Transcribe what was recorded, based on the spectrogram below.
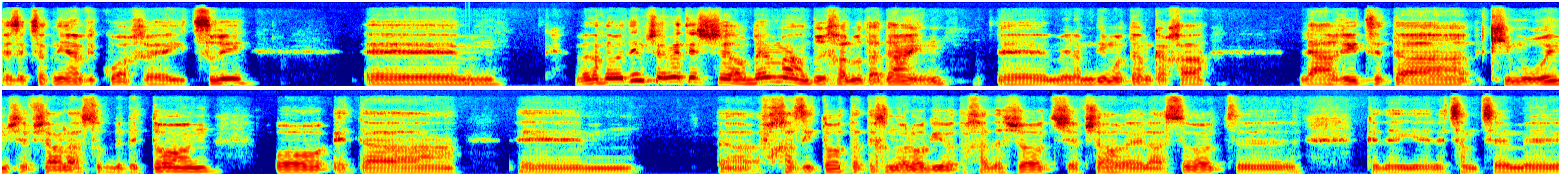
וזה קצת נהיה ויכוח יצרי. ואנחנו יודעים שבאמת יש הרבה מהאדריכלות עדיין, מלמדים אותם ככה להריץ את הכימורים שאפשר לעשות בבטון, או את ה... החזיתות הטכנולוגיות החדשות שאפשר לעשות, כדי אה, לצמצם אה,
